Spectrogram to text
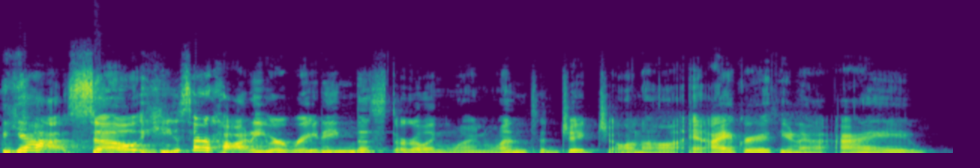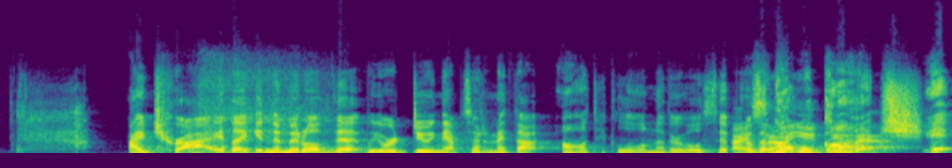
Yeah, so he's our hottie. We're rating the Sterling wine one to Jake Gyllenhaal, and I agree with you, Nat. I I tried like in the middle of the we were doing the episode, and I thought, oh, I'll take a little another little sip. I, I was like, oh god, shit.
